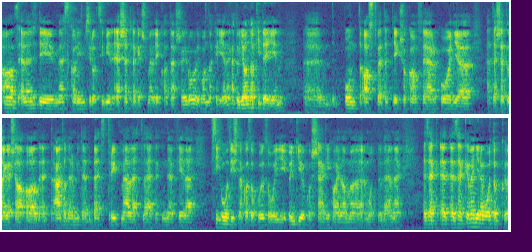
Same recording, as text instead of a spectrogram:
az LSD, meszkalin, pszilocibin esetleges mellékhatásairól, hogy vannak-e ilyenek? Hát ugye annak idején pont azt vetették sokan fel, hogy hát esetleges az általad említett bad trip mellett lehetnek mindenféle pszichózisnak az okozói, öngyilkossági hajlamot növelnek. Ezek, e, ezek mennyire voltak uh,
